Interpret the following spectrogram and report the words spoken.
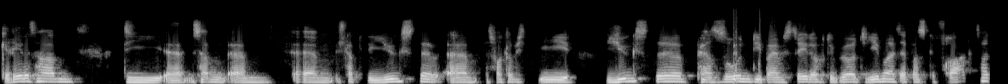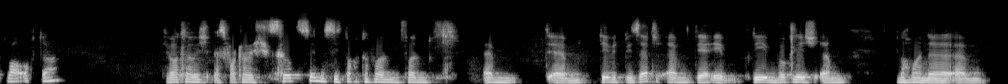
geredet haben. Die, äh, es haben, ähm, ähm, ich glaube, die jüngste, ähm, es war glaube ich die jüngste Person, die beim State of the World jemals etwas gefragt hat, war auch da. Die war glaube ich, es war glaube ich 14, das ist die Tochter von von ähm, ähm, David Bizet, ähm, der eben, die eben wirklich ähm, nochmal eine ähm,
